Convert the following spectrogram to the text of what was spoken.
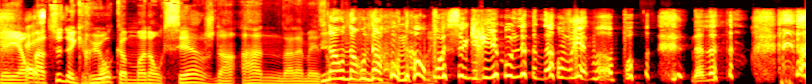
Mais on parle-tu de gruau comme mon oncle Serge dans Anne dans la maison? Non, non, non, non, pas ce griot-là. Non, vraiment pas. Non, non, non.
